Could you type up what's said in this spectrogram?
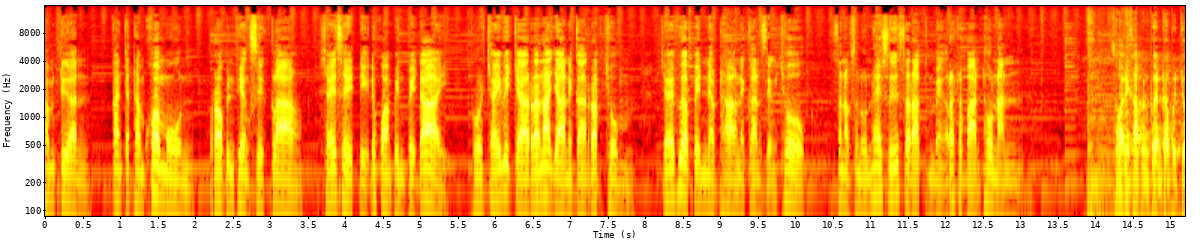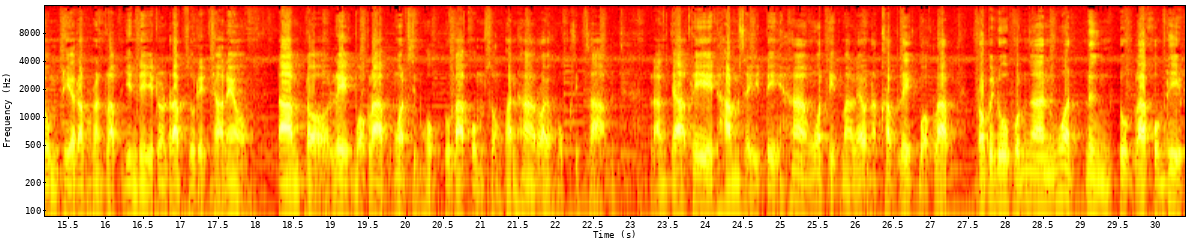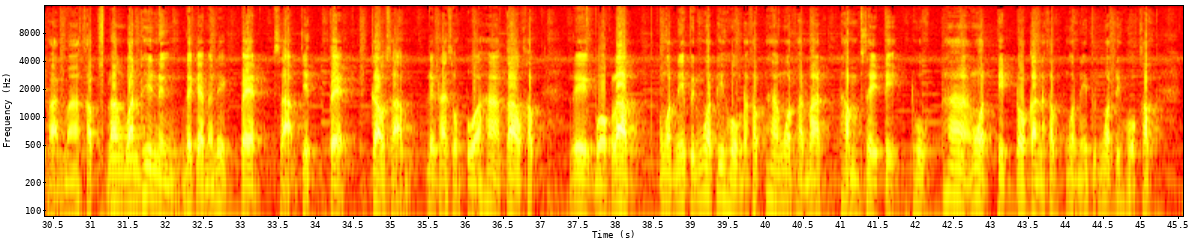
คำเตือน การจัดทำข้อมูล เราเป็นเพียงสื่อกลาง ใช้สถิติและความเป็นไปได้ โปรดใช้วิจารณญาณในการรับชม ใช้เพื่อเป็นแนวทางในการเสี่ยงโชค สนับสนุนให้ซื้อสลากกินแบ่งรัฐบาลเท่านั้น สวัสดีครับเพื่อนๆท่านผู้ชมที่รักทุกท่านครับ ยินดีต้อนรับสู่เรดชาแนลตามต่อเลขบอกลาบงวด 16 ตุลาคม 2563 หลังจากที่ทำสถิติ 5 งวดติดมาแล้วนะครับ เลขบอกลาบ เราไปดูผลงานงวด 1 ตุลาคมที่ผ่านมาครับ รางวัลที่ 1 ได้แก่หมายเลข 8 3 7 8 9 3 เลขท้าย 2 ตัว 59 ครับ เลขบอกลาบงวดนี้เป็นงวดที่ 6 นะครับ 5 งวดผ่านมาทำสถิติถูก 5 งวดติดต่อกันนะครับ งวดนี้เป็นงวดที่ 6 ครับ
